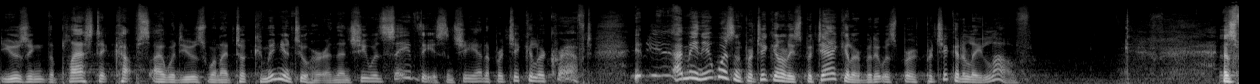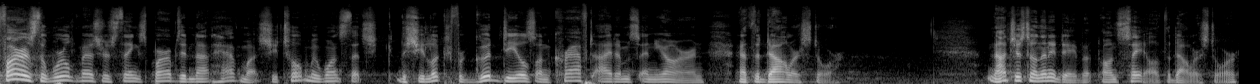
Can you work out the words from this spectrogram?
using the plastic cups I would use when I took communion to her, and then she would save these, and she had a particular craft. It, I mean, it wasn't particularly spectacular, but it was particularly love. As far as the world measures things, Barb did not have much. She told me once that she, that she looked for good deals on craft items and yarn at the dollar store. Not just on any day, but on sale at the dollar store,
